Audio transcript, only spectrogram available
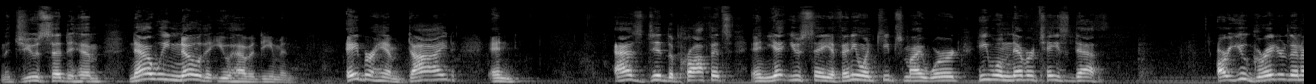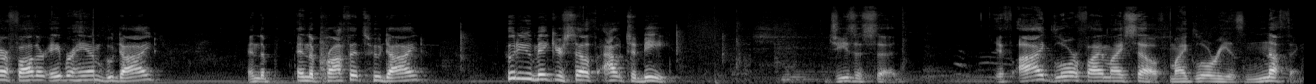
And the Jews said to him, Now we know that you have a demon. Abraham died, and as did the prophets, and yet you say, If anyone keeps my word, he will never taste death. Are you greater than our father Abraham, who died, and the, and the prophets who died? Who do you make yourself out to be? Jesus said, If I glorify myself, my glory is nothing.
